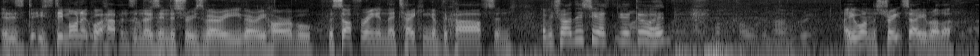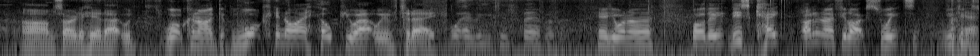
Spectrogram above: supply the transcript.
It is. It's demonic what happens in those industries. Very, very horrible. The suffering and the taking of the calves. And have you tried this? Yeah, yeah go ahead. Cold and hungry. Are you on the streets? Are you, brother? Oh, I'm sorry to hear that. What can I? What can I help you out with today? Whatever you can spare, brother. Here, do you want to? Well, the, this cake. I don't know if you like sweets. You can Yeah.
